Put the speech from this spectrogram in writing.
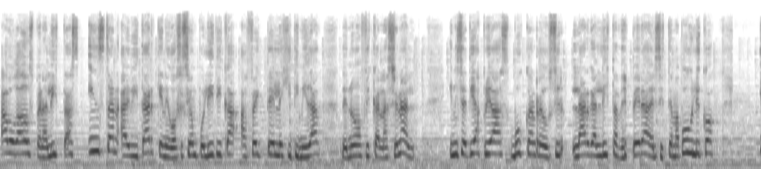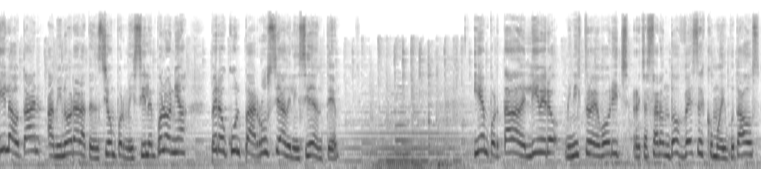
Abogados penalistas instan a evitar que negociación política afecte legitimidad del nuevo fiscal nacional. Iniciativas privadas buscan reducir largas listas de espera del sistema público y la OTAN aminora la tensión por misil en Polonia, pero culpa a Rusia del incidente. Y en portada del Libero, ministro de Boric rechazaron dos veces como diputados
